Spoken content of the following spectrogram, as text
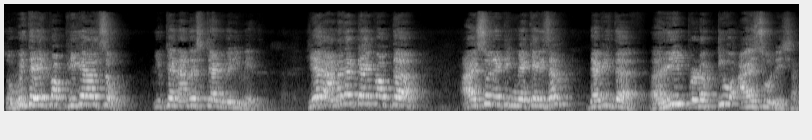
So, with the help of figure also, you can understand very well. Here, another type of the isolating mechanism that is the reproductive isolation.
